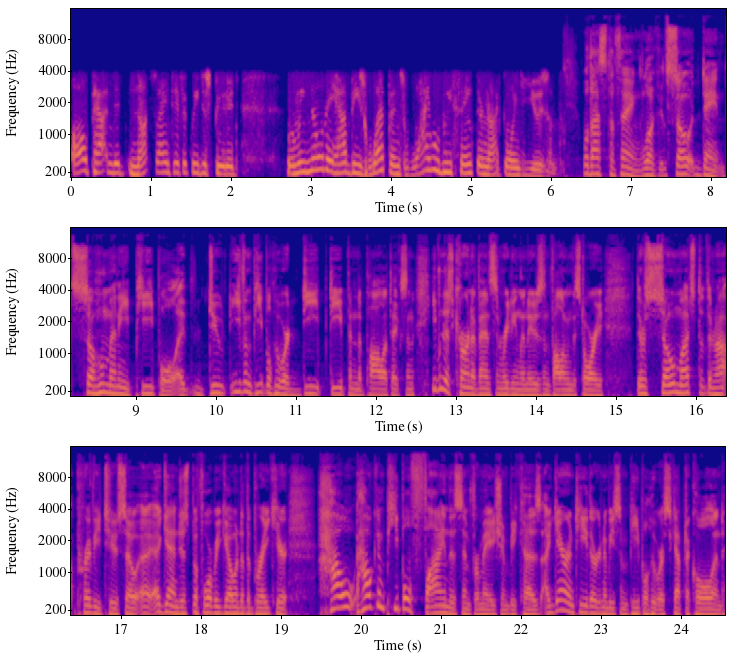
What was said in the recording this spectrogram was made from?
all patented, not scientifically disputed when we know they have these weapons, why would we think they're not going to use them? Well, that's the thing. Look, so Dane, so many people uh, do, even people who are deep, deep into politics and even just current events and reading the news and following the story. There's so much that they're not privy to. So uh, again, just before we go into the break here, how how can people find this information? Because I guarantee there are going to be some people who are skeptical, and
